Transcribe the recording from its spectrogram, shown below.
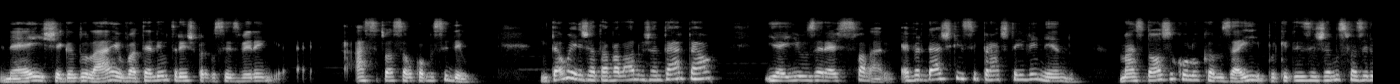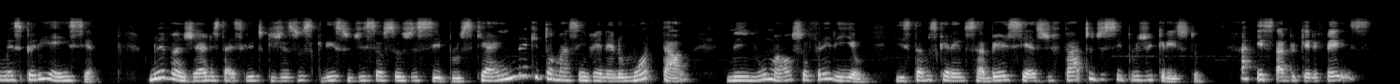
né? E chegando lá, eu vou até ler o trecho para vocês verem a situação como se deu. Então ele já estava lá no jantar tal. E aí os hereges falaram: é verdade que esse prato tem veneno, mas nós o colocamos aí porque desejamos fazer uma experiência. No Evangelho está escrito que Jesus Cristo disse aos seus discípulos que, ainda que tomassem veneno mortal, nenhum mal sofreriam. E estamos querendo saber se és de fato discípulo de Cristo. E sabe o que ele fez?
